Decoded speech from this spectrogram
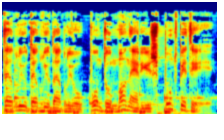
www.moneris.pt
